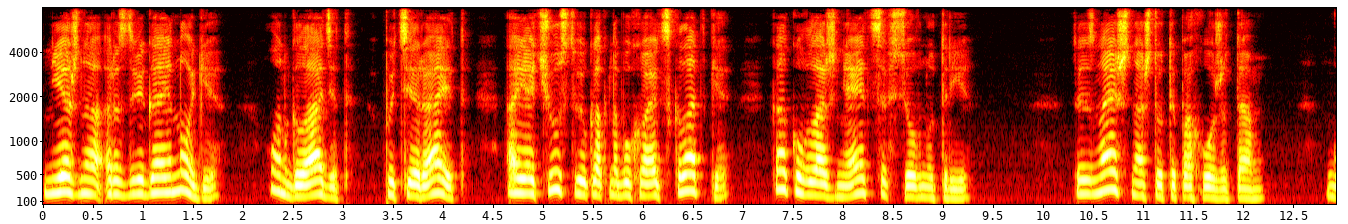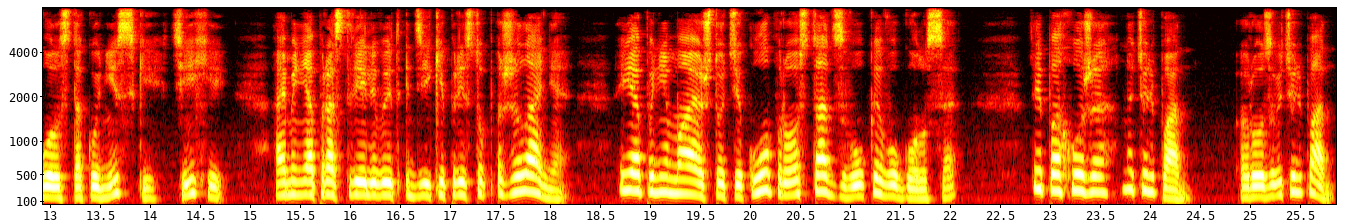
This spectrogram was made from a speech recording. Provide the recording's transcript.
нежно раздвигая ноги. Он гладит, потирает, а я чувствую, как набухают складки, как увлажняется все внутри. Ты знаешь, на что ты похожа там? Голос такой низкий, тихий, а меня простреливает дикий приступ желания. Я понимаю, что теку просто от звука его голоса. Ты похожа на тюльпан, розовый тюльпан,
